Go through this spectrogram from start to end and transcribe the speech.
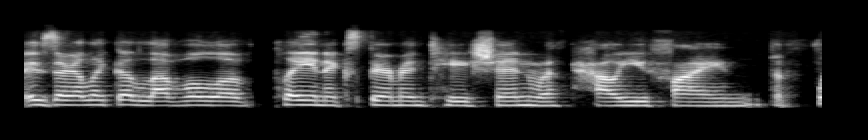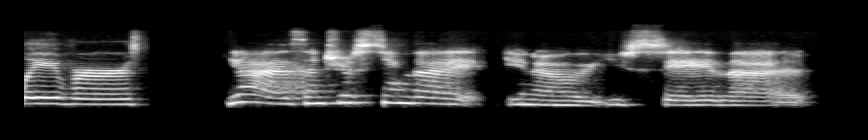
Is there like a level of play and experimentation with how you find the flavors? Yeah, it's interesting that, you know, you say that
